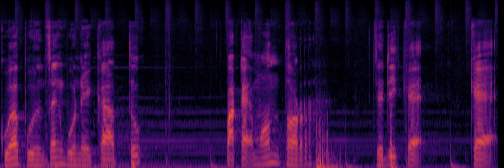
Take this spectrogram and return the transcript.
Gua bonceng boneka tuh pakai motor jadi kayak kayak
